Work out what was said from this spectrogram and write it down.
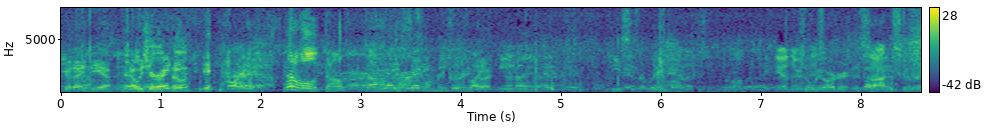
Good idea. That was your idea? That'll hold it down. Yeah, he said he needed like 80 pieces of rebar. together. So we ordered it. Box over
